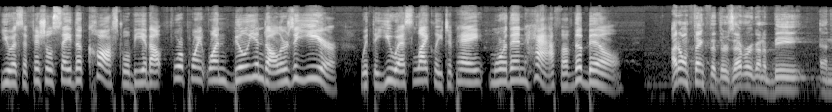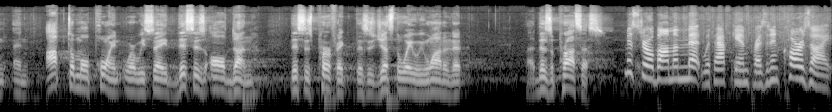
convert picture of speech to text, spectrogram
U.S. officials say the cost will be about $4.1 billion a year, with the U.S. likely to pay more than half of the bill. I don't think that there's ever going to be an, an, optimal point where we say, this is all done, this is perfect, this is just the way we wanted it. Uh, there's a process. Mr. Obama met with Afghan President Karzai,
